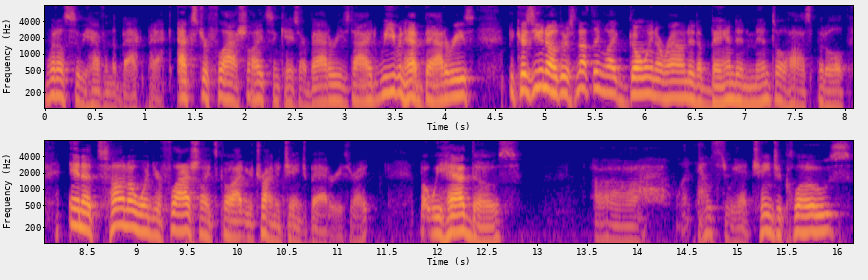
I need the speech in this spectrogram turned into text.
what else do we have in the backpack? Extra flashlights in case our batteries died. We even had batteries because, you know, there's nothing like going around an abandoned mental hospital in a tunnel when your flashlights go out and you're trying to change batteries, right? But we had those. Uh, what else do we have? Change of clothes,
